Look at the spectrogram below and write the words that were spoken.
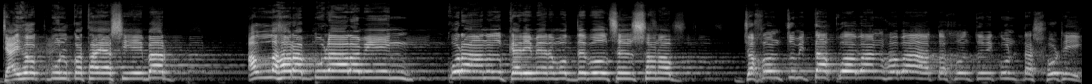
যাই হোক মূল কথায় আসি এবার। আল্লাহ রাব্বুল আলামিন কোরআনুল কারীমের মধ্যে বলছেন শোনব যখন তুমি তাকওয়াবান হবা, তখন তুমি কোনটা সঠিক,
